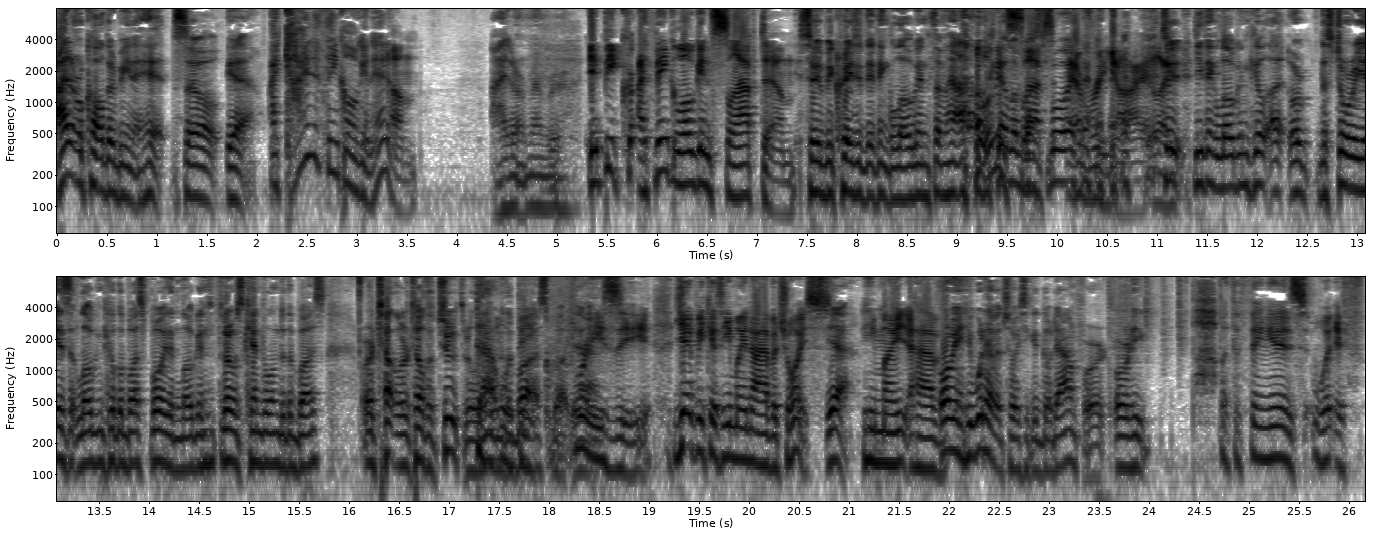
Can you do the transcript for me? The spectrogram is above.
I don't recall there being a hit. So yeah, I kind of think Logan hit him. I don't remember. It'd be. Cr- I think Logan slapped him. So it'd be crazy if they think Logan somehow Logan killed the slaps busboy. every guy, so do you think Logan killed, uh, or the story is that Logan killed the bus boy, then Logan throws Kendall into the bus, or tell or tell the truth, really That under would the be bus? But yeah. crazy. Yeah. because he might not have a choice. Yeah. he might have. Or I mean, he would have a choice. He could go down for it, or he. but the thing is, what if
